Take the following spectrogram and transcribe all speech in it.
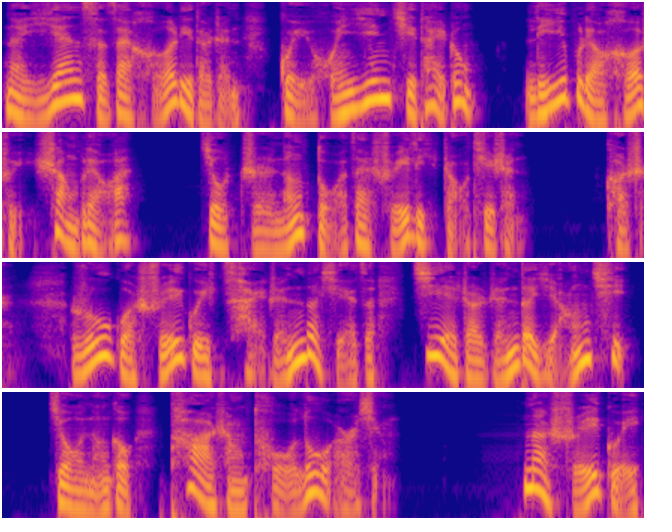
那淹死在河里的人，鬼魂阴气太重，离不了河水，上不了岸，就只能躲在水里找替身。可是，如果水鬼踩人的鞋子，借着人的阳气，就能够踏上土路而行。”那水鬼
